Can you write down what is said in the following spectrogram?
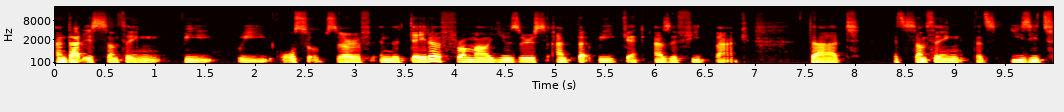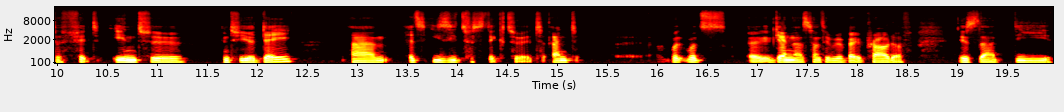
And that is something we we also observe in the data from our users and that we get as a feedback that it's something that's easy to fit into into your day. Um, it's easy to stick to it. And uh, what's again that's something we're very proud of is that the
